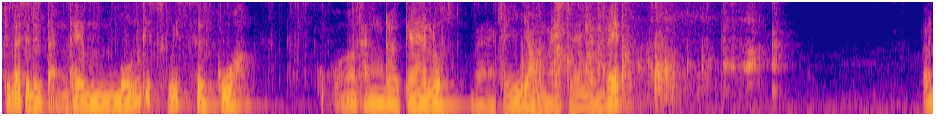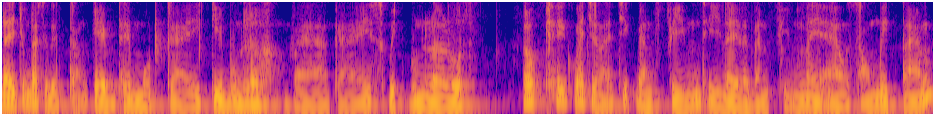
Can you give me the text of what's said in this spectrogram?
Chúng ta sẽ được tặng thêm bốn cái switch cua của thằng RK luôn. Và cái dòng này thì là dòng red ở đây chúng ta sẽ được tặng kèm thêm một cái key buller và cái switch buller luôn. Ok, quay trở lại chiếc bàn phím thì đây là bàn phím layout 68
